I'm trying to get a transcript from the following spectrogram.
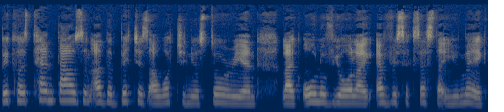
because 10,000 other bitches are watching your story and like all of your like every success that you make.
